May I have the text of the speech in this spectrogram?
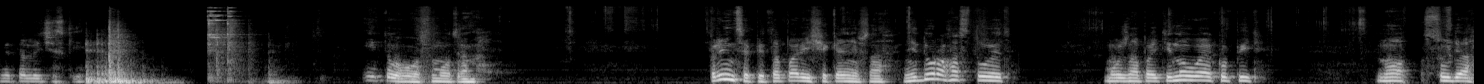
металлический. Итого смотрим. В принципе, топорище, конечно, недорого стоит. Можно пойти новое купить. Но, судя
